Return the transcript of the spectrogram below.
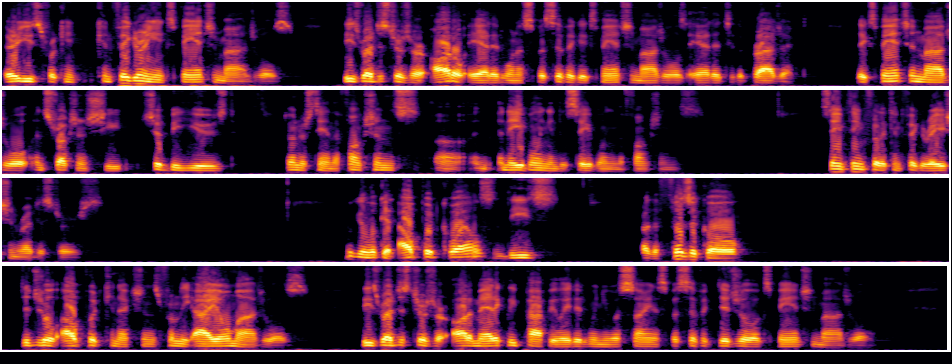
They're used for con configuring expansion modules. These registers are auto-added when a specific expansion module is added to the project. The expansion module instruction sheet should be used to understand the functions, uh, and enabling and disabling the functions. Same thing for the configuration registers. We can look at output coils. These are the physical digital output connections from the I.O. modules. These registers are automatically populated when you assign a specific digital expansion module.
